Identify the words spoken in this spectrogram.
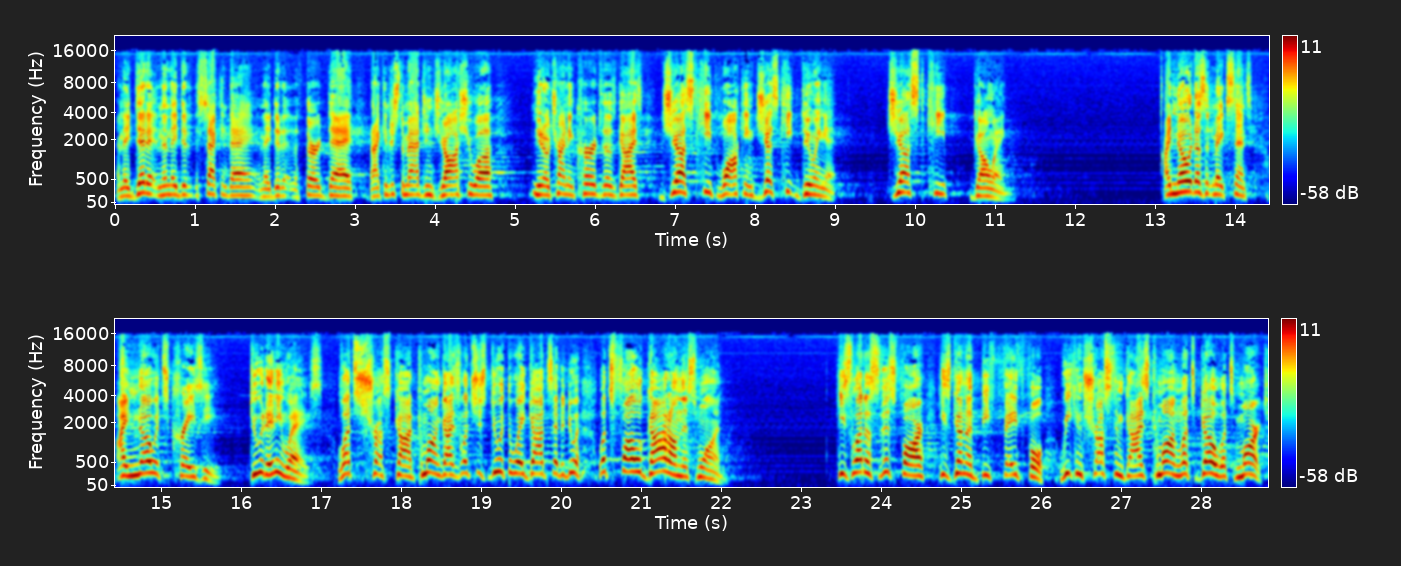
And they did it, and then they did it the second day, and they did it the third day. And I can just imagine Joshua, you know, trying to encourage those guys just keep walking, just keep doing it, just keep going. I know it doesn't make sense. I know it's crazy. Do it anyways. Let's trust God. Come on, guys, let's just do it the way God said to do it. Let's follow God on this one. He's led us this far. He's going to be faithful. We can trust him, guys. Come on, let's go. Let's march.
